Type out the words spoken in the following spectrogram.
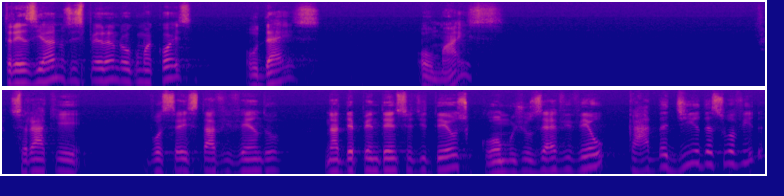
Treze anos esperando alguma coisa? Ou dez? Ou mais? Será que você está vivendo na dependência de Deus, como José viveu cada dia da sua vida?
